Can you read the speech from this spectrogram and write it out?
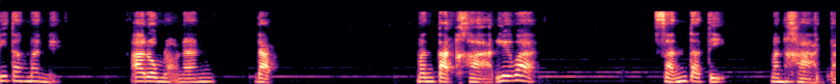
ที่ตั้งมั่นเนี่ย อารมณ์เหล่านั้นดับ มันตัดขาดเรียกว่า สันตติมันขาดไป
